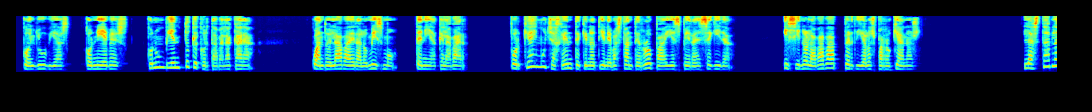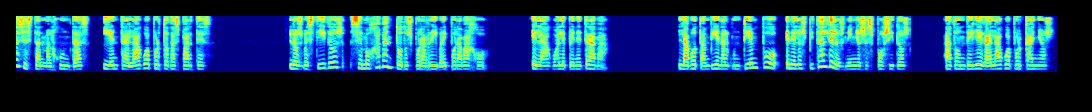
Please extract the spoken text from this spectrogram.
con lluvias con nieves con un viento que cortaba la cara. Cuando helaba era lo mismo tenia que lavar porque hay mucha gente que no tiene bastante ropa y espera en seguida y si no lavaba perdia los parroquianos. Las tablas están mal juntas y entra el agua por todas partes. Los vestidos se mojaban todos por arriba y por abajo. El agua le penetraba. Lavó tambien algun tiempo en el hospital de los niños espósitos adonde llega el agua por caños.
